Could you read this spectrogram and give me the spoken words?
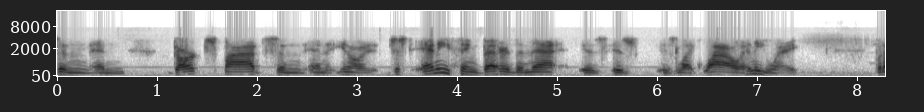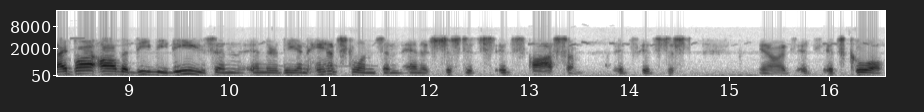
and and dark spots and and you know just anything better than that is is is like wow anyway but I bought all the DVDs and and they're the enhanced ones and and it's just it's it's awesome it's it's just you know it's it's it's cool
